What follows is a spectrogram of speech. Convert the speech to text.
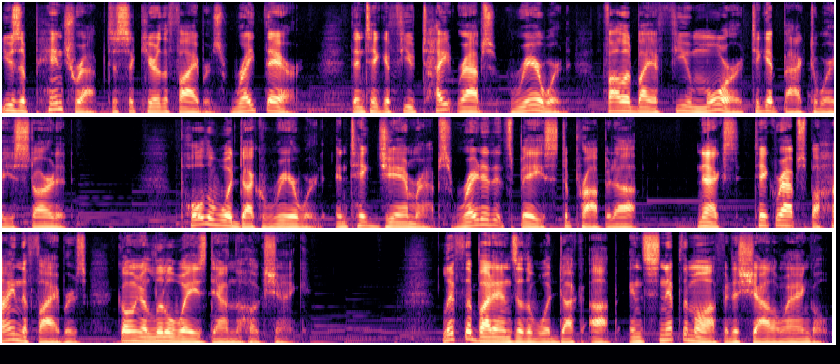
Use a pinch wrap to secure the fibers right there. Then take a few tight wraps rearward, followed by a few more to get back to where you started. Pull the wood duck rearward and take jam wraps right at its base to prop it up. Next, take wraps behind the fibers, going a little ways down the hook shank. Lift the butt ends of the wood duck up and snip them off at a shallow angle.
